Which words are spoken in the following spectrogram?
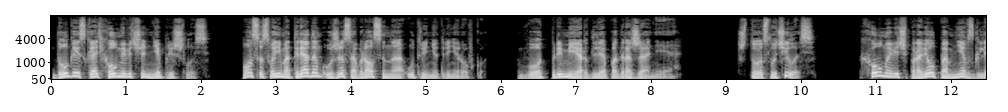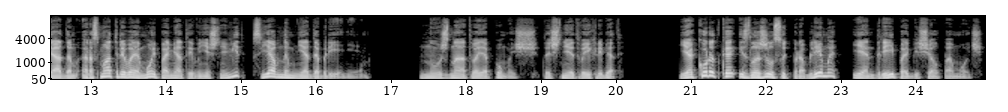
Долго искать Холмовича не пришлось. Он со своим отрядом уже собрался на утреннюю тренировку. Вот пример для подражания. Что случилось? Холмович провел по мне взглядом, рассматривая мой помятый внешний вид с явным неодобрением. «Нужна твоя помощь, точнее, твоих ребят». Я коротко изложил суть проблемы, и Андрей пообещал помочь.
